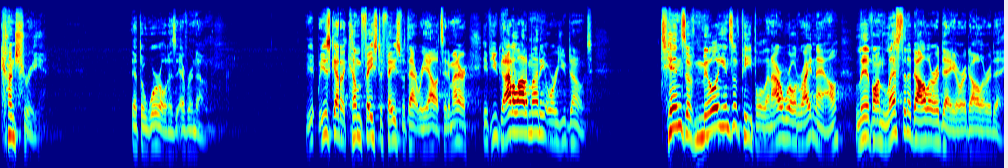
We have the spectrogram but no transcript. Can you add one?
country that the world has ever known. We just got to come face to face with that reality, no matter if you got a lot of money or you don't. Tens of millions of people in our world right now live on less than a dollar a day or a dollar a day.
